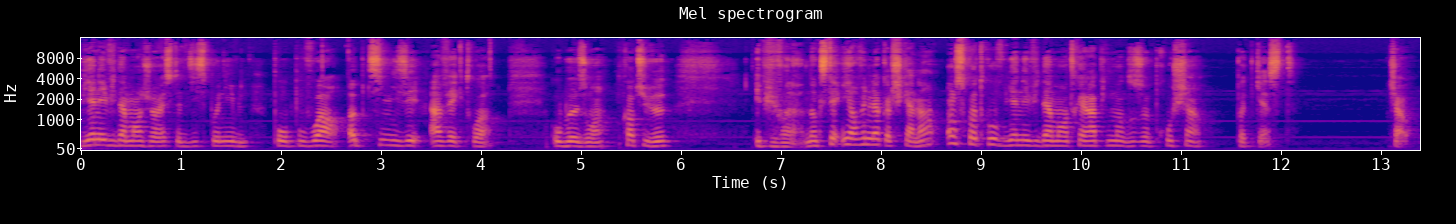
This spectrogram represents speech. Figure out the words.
Bien évidemment, je reste disponible pour pouvoir optimiser avec toi au besoin, quand tu veux. Et puis voilà. Donc c'était Irvin le coach canin. On se retrouve bien évidemment très rapidement dans un prochain podcast. Ciao.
